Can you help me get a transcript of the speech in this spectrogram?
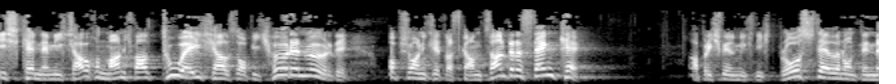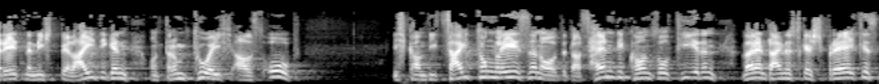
Ich kenne mich auch und manchmal tue ich, als ob ich hören würde, obschon ich etwas ganz anderes denke. Aber ich will mich nicht bloßstellen und den Redner nicht beleidigen und darum tue ich als ob. Ich kann die Zeitung lesen oder das Handy konsultieren während eines Gespräches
